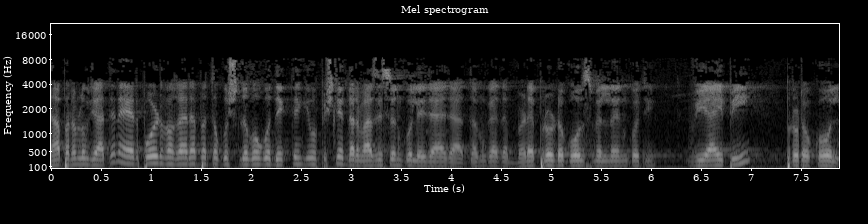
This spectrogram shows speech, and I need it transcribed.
یہاں پر ہم لوگ جاتے ہیں نا ایئرپورٹ وغیرہ پر، تو کچھ لوگوں کو دیکھتے ہیں کہ وہ پچھلے دروازے سے ان کو لے جایا جاتا ہے۔ ہم کہتے ہیں، بڑے پروٹوکولس مل رہے ہیں ان کو جی۔ وی آئی پی پروٹوکول۔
